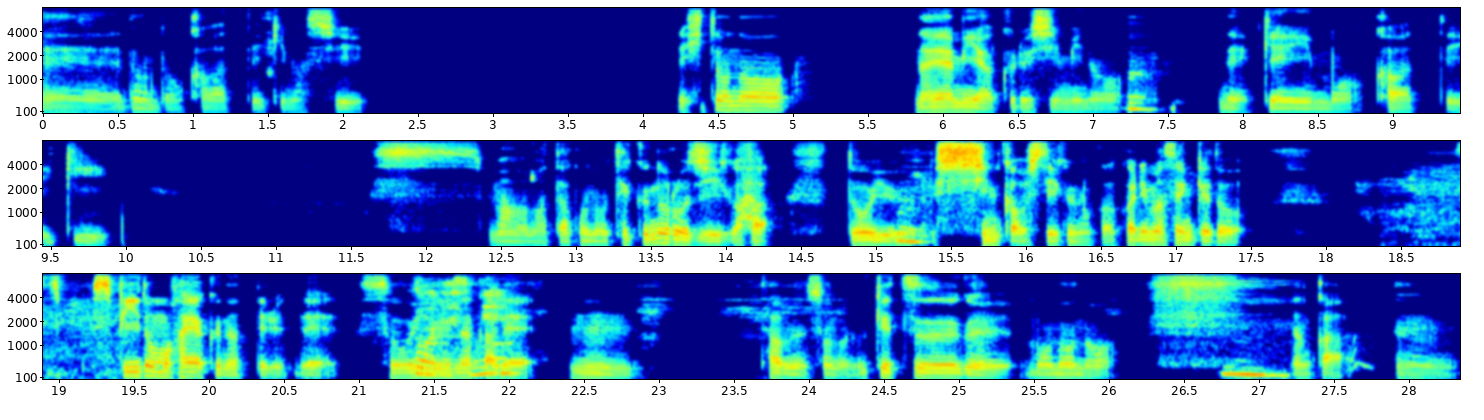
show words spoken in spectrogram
えーどんどん変わっていきますし、で人の悩みや苦しみのうん。ね、原因も変わっていき、すまあまたこのテクノロジーが どういううん。進化をしていくのか分かりませんけど、ススピードも速くなってるんで、そういうそうですね。中で、うん、多分その受け継ぐものの、うん。なんか、うん、受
